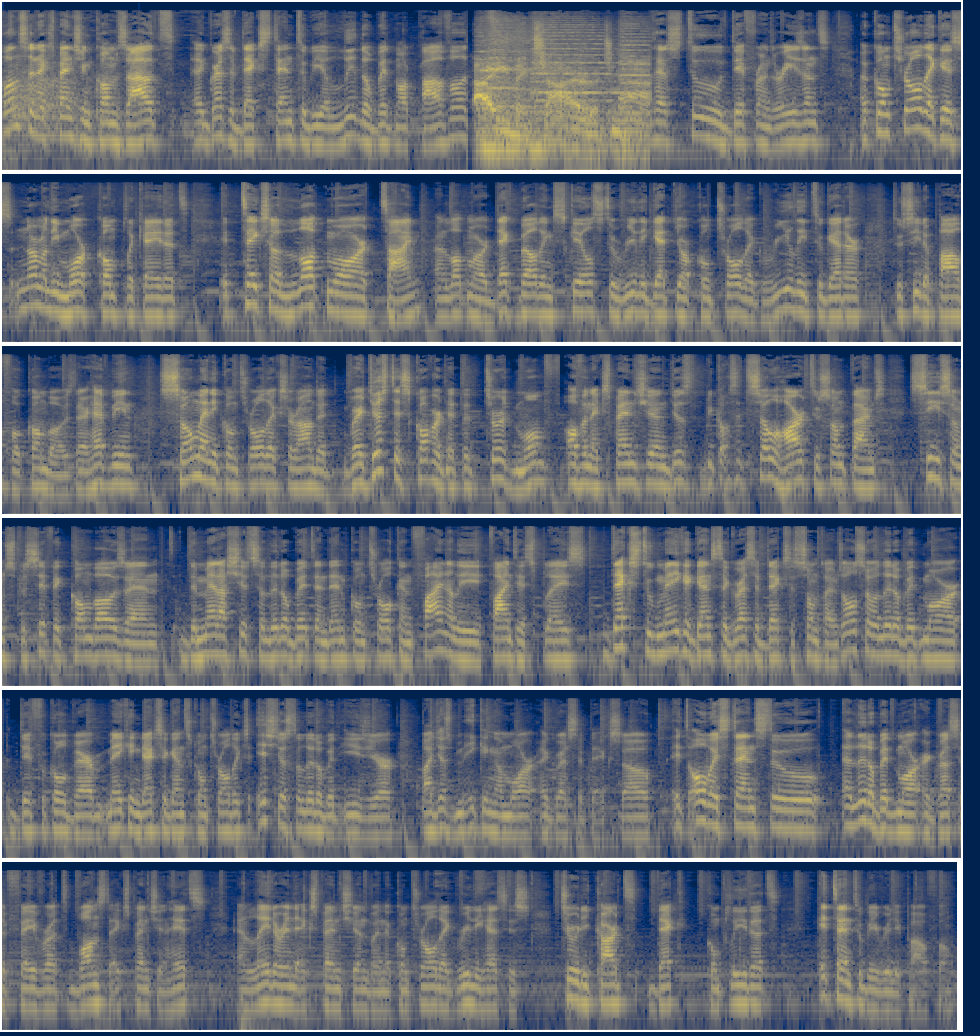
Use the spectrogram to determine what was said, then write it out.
Once an expansion comes out, aggressive decks tend to be a little bit more powerful. I'm in charge now. It has two different reasons. A control deck is normally more complicated. It takes a lot more time, a lot more deck building skills to really get your control deck really together to see the powerful combos. There have been so many control decks around that were just discovered at the third month of an expansion just because it's so hard to sometimes see some specific combos and the meta shifts a little bit and then control can finally find its place. Decks to make against aggressive decks is sometimes also a little bit more difficult where making decks against control decks is just a little bit easier by just making a more aggressive deck. So it always tends to a little bit more aggressive favorite once the expansion hits and later in the expansion when the control deck really has his 30 card deck completed, it tends to be really powerful.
